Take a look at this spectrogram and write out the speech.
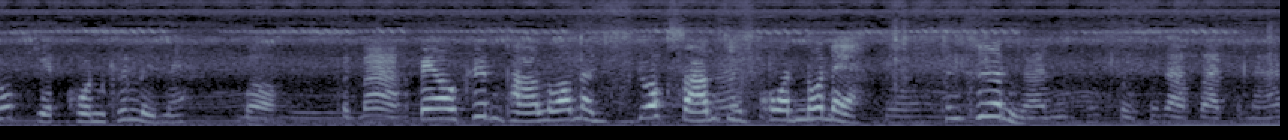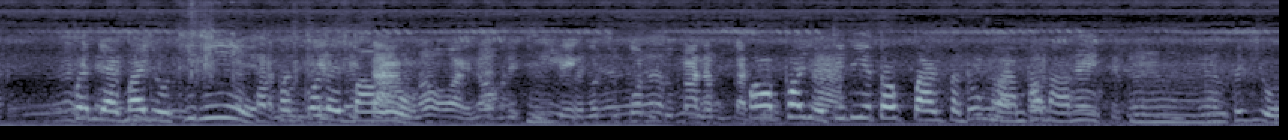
ยกเจ็ดคนขึ้นเลยไหม บ่เพิ่นมาไปเอาขึ้นผาล้อมน่ะยกสามสิบคนโน่นแหละขึ้นขึ้นงานสุขให้ลาภปรารถนาเด้อเพื่อนอยากมาอยู่ที่นี่เพื่อนก็เลยเบาเนาะอ้อยเนาะเด็กบ่ทุกคนทุกมานำกันเพราะเพราะอยู่ที่นี่ต้องปางสะดุ้งมานเท่านั้นอืมมันถึงอยู่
